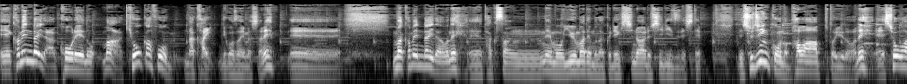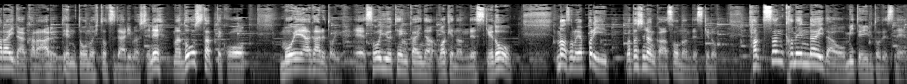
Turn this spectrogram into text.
えー、仮面ライダー恒例の、まあ、強化フォームな回でございましたね。えー、まあ、仮面ライダーはね、えー、たくさんね、もう言うまでもなく歴史のあるシリーズでして、で主人公のパワーアップというのはね、えー、昭和ライダーからある伝統の一つでありましてね、まあ、どうしたってこう、燃え上がるという、えー、そういう展開なわけなんですけど、まあそのやっぱり私なんかはそうなんですけど、たくさん仮面ライダーを見ているとですね、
